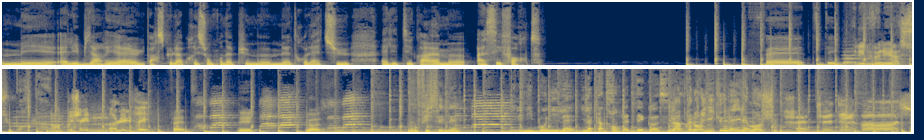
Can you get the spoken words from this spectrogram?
mais elle est bien réelle parce que la pression qu'on a pu me mettre là-dessus, elle était quand même euh, assez forte. Faites des gosses. Il est devenu insupportable. En plus, elle est mal élevée. Faites des gosses. Mon fils est laid. Il est ni beau ni laid, il a 4 ans. Faites des gosses. Il a un prénom ridicule et il est moche. Faites des gosses.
